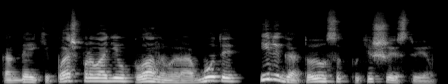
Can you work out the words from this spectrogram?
когда экипаж проводил плановые работы или готовился к путешествию.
